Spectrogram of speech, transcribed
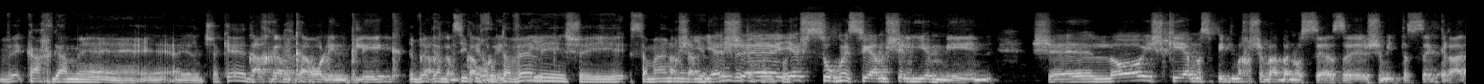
וכך גם אה, איילת שקד. כך גם קרולין גליק. וגם ציפי חוטובלי, שהיא סמן ימני בתוך הליכוד. עכשיו, יש סוג מסוים של ימין, שלא השקיע מספיק מחשבה בנושא הזה, שמתעסק רק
